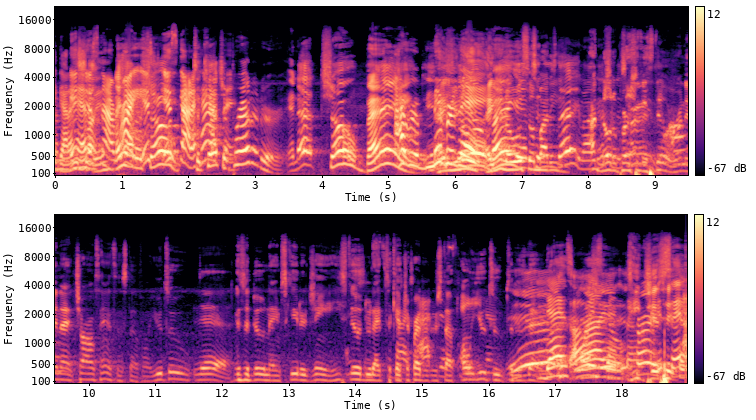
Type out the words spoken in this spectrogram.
It gotta It's happen. just not They right. had a It's, it's gotta to happen. catch a predator, and that show bang. I remember Hey, you that. know, hey, you know to this somebody? day, like, I know the person that's still running that Charles Hanson stuff on YouTube. Yeah. It's a dude named Skeeter Jean. He still That's do that to catch a predator stuff on YouTube to Yeah. this day. That's always wild. He crazy. just hit. And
